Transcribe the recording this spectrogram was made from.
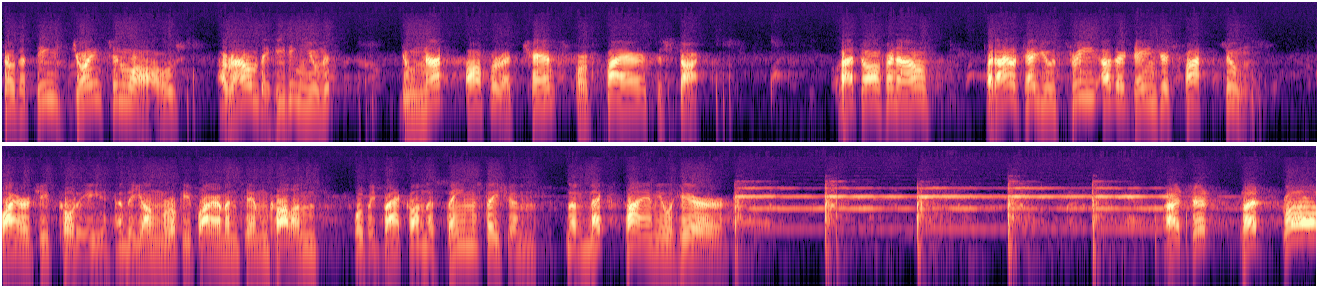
so that these joints and walls around the heating unit do not offer a chance for fire to start. Well, that's all for now, but I'll tell you three other danger spots soon. Fire Chief Cody and the young rookie fireman Tim Collins will be back on the same station the next time you hear. That's it. Let's go!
